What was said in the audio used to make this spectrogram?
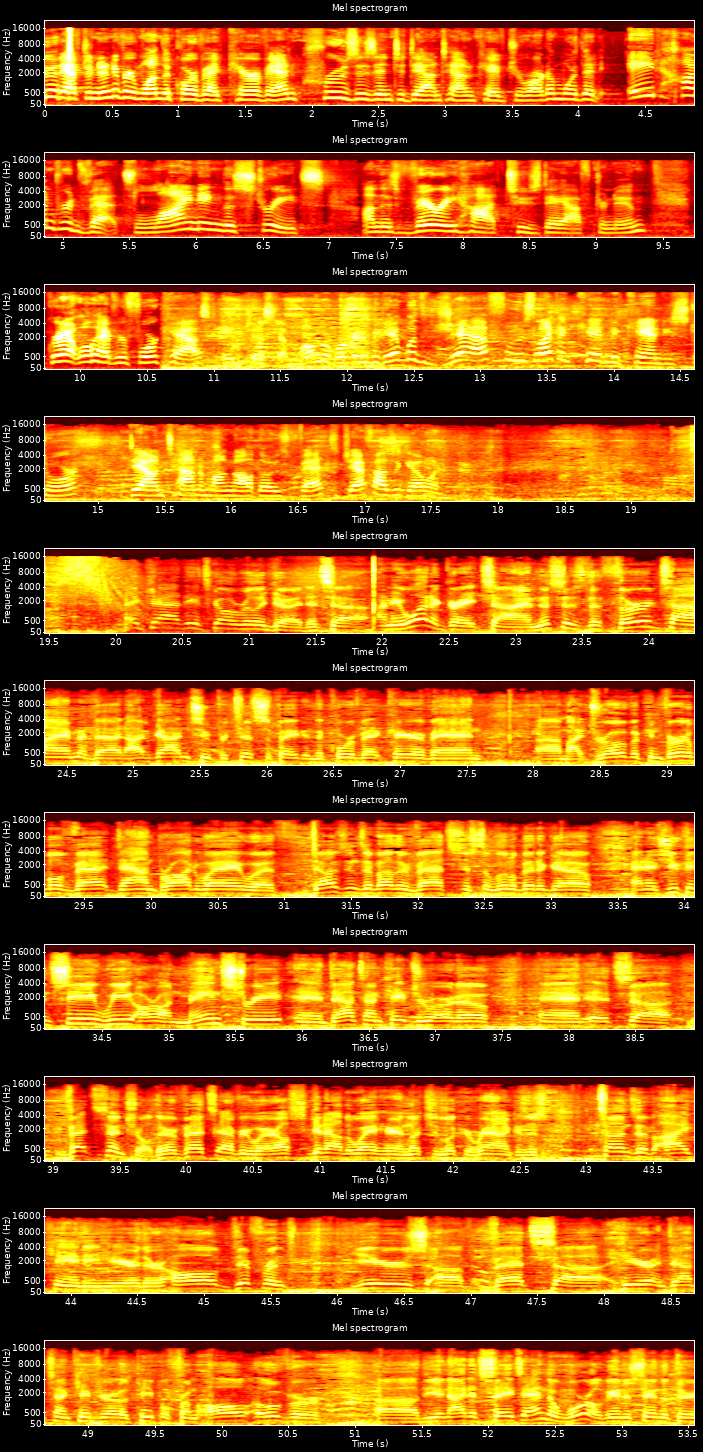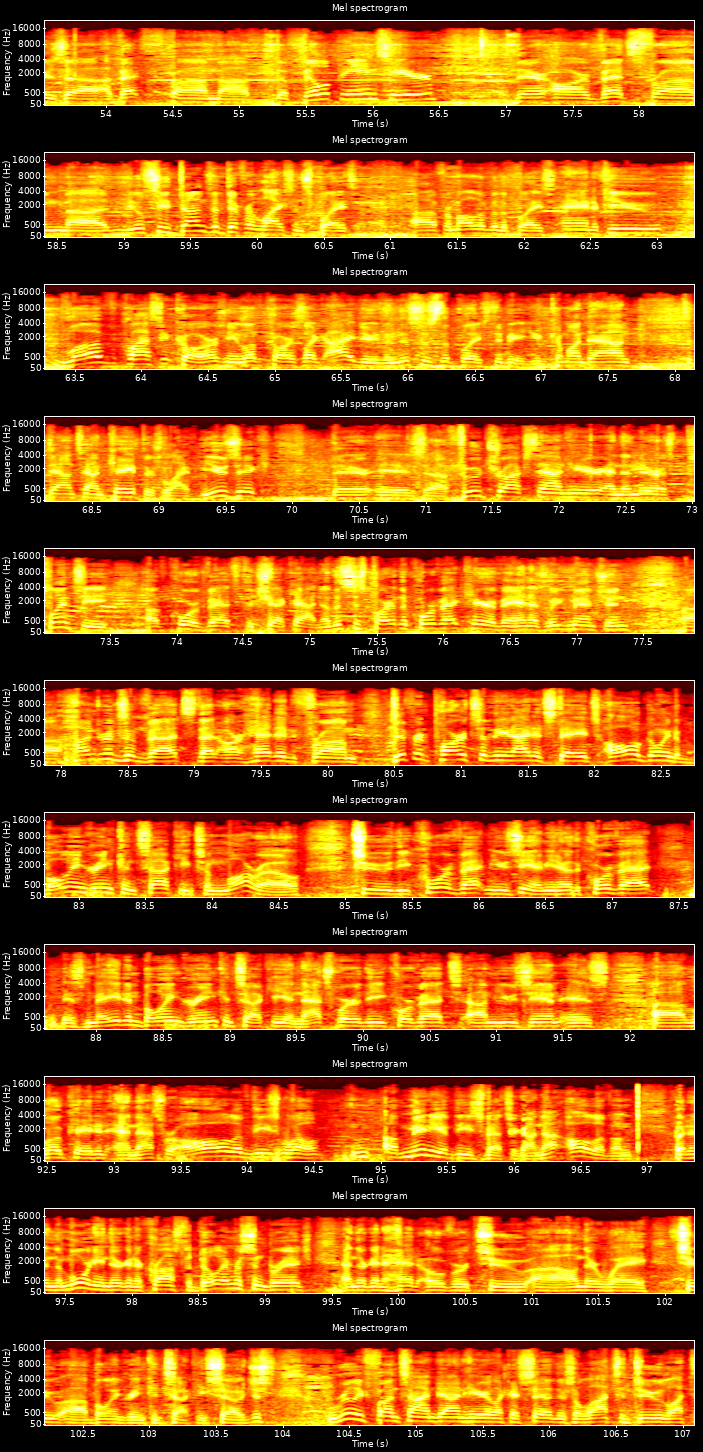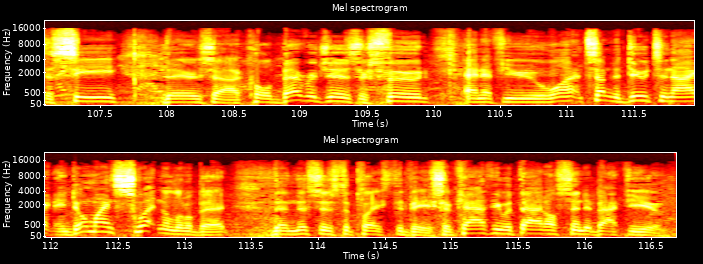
Good afternoon, everyone. The Corvette Caravan cruises into downtown Cape Girardeau. More than 800 Vettes lining the streets on this very hot Tuesday afternoon. Grant will have your forecast in just a moment. We're going to begin with Jeff, who's like a kid in a candy store downtown among all those Vettes. Jeff, how's it going? Hey, Kathy, it's going really good. It's, uh, I mean, what a great time. This is the third time that I've gotten to participate in the Corvette Caravan. Um, I drove a convertible Vette down Broadway with dozens of other Vettes just a little bit ago. And as you can see, we are on Main Street in downtown Cape Girardeau, and it's uh, Vette Central. There are Vettes everywhere. I'll get out of the way here and let you look around because there's tons of eye candy here. They're all different years of Vettes uh, here in downtown Cape Girardeau, people from all over uh, the United States and the world. We understand that there's uh, a Vette from uh, the Philippines here. There are Vettes from, uh, you'll see tons of different license plates uh, from all over the place. And if you love classic cars and you love cars like I do, then this is the place to be. You can come on down to downtown Cape. There's live music. There is uh, food trucks down here, and then there is plenty of Corvettes to check out. Now, this is part of the Corvette Caravan, as we've mentioned. Uh, hundreds of Vettes that are headed from different parts of the United States, all going to Bowling Green, Kentucky tomorrow to the Corvette Museum. You know, the Corvette is made in Bowling Green, Kentucky, and that's where the Corvette uh, Museum is uh, located, and that's where all of these, well, uh, many of these Vettes are gone. Not all of them, but in the morning they're going to cross the Bill Emerson Bridge, and they're going to head over to uh, on their way to uh, Bowling Green, Kentucky. So just really fun time down here. Like I said, there's a lot to do, a lot to see. There's uh, cold beverages, there's food, and if you want something to do tonight and don't mind sweating a little bit, then this is the place to be. So Kathy, with that, I'll send it back to you.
